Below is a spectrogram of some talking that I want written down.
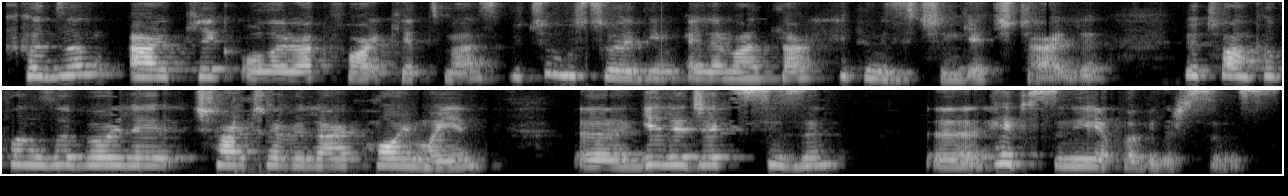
kadın erkek olarak fark etmez. Bütün bu söylediğim elementler hepimiz için geçerli. Lütfen kafanıza böyle çerçeveler koymayın. Ee, gelecek sizin. Ee, hepsini yapabilirsiniz.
